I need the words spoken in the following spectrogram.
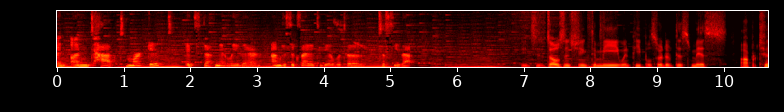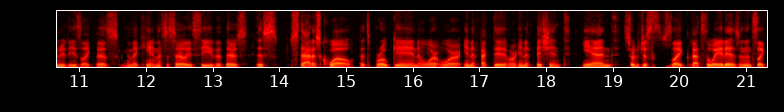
an untapped market, it's definitely there. I'm just excited to be able to to see that it's, it's always interesting to me when people sort of dismiss opportunities like this and they can't necessarily see that there's this status quo that's broken or or ineffective or inefficient and sort of just like that's the way it is. And it's like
